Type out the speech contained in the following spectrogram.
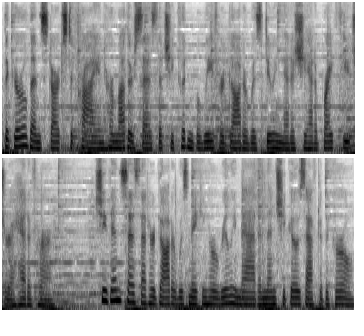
The girl then starts to cry, and her mother says that she couldn't believe her daughter was doing that as she had a bright future ahead of her. She then says that her daughter was making her really mad, and then she goes after the girl.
